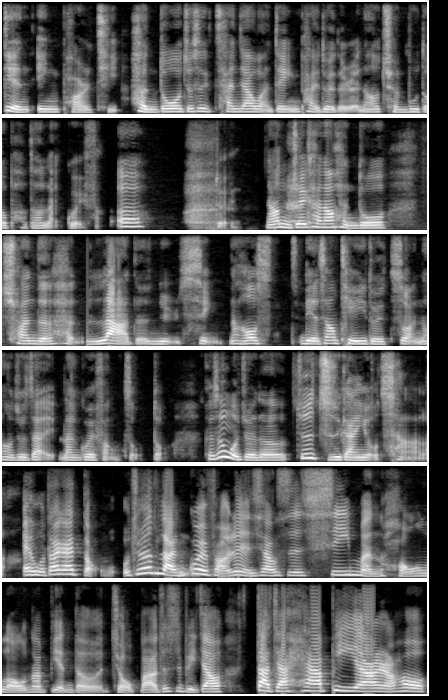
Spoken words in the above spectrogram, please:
电音 party，很多就是参加完电音派对的人，然后全部都跑到兰桂坊，呃，对然后你就会看到很多穿的很辣的女性，然后脸上贴一堆钻，然后就在兰桂坊走动。可是我觉得就是质感有差啦，哎，我大概懂。我觉得兰嗯桂坊有点像是西门红楼那边的酒吧，就是比较大家 happy 啊，然后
